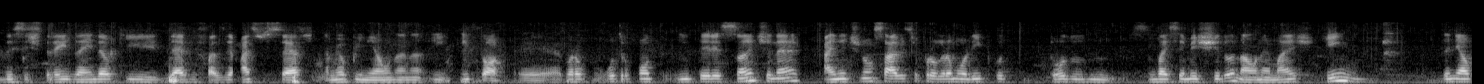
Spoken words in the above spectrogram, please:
desses três ainda é o que deve fazer mais sucesso, na minha opinião, na, na em, em Tóquio. É, agora, outro ponto interessante, né? Ainda a gente não sabe se o programa olímpico todo vai ser mexido ou não, né? Mas quem, Daniel,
